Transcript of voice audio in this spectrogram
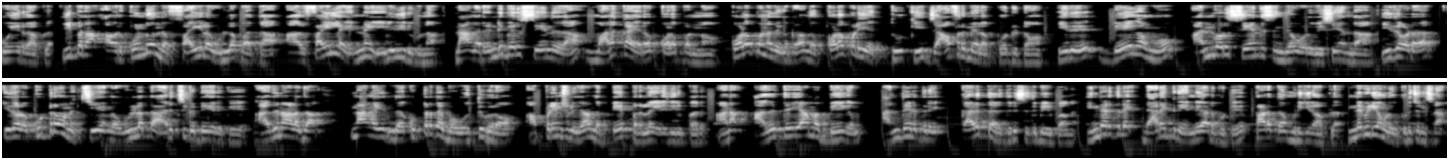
போயிடுறாப்ல இப்பதான் அவர் கொண்டு வந்த ஃபைல உள்ள பார்த்தா அவர் ஃபைல்ல என்ன எழுதி இருக்குன்னா நாங்க ரெண்டு பேரும் சேர்ந்துதான் மரக்காயரை கொலை பண்ணோம். கொலை பண்ணதுக்கு அப்புறம் அந்த கொலைப்பழிய தூக்கி ஜாஃபர் மேல போட்டுட்டோம். இது பேகமும் அன்பரும் சேர்ந்து செஞ்ச ஒரு விஷயம்தான். இதோட இதோட குற்ற உணர்ச்சி எங்க உள்ளத்தை அரிச்சுக்கிட்டே இருக்கு. அதனாலதான் நாங்க இந்த குற்றத்தை இப்போ ஒத்துக்கிறோம் அப்படின்னு சொல்லி தான் அந்த பேப்பர்ல எழுதியிருப்பாரு. ஆனா அது தெரியாம பேகம் அந்த இடத்துல கழுத்து அறுத்துட்டு செத்து போயிருப்பாங்க. இந்த இடத்துல டேரக்டர் எந்த கார்டு போட்டு படத்தை முடிக்கிறாப்ல இந்த வீடியோ உங்களுக்கு பிடிச்சிருந்துச்சுன்னா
